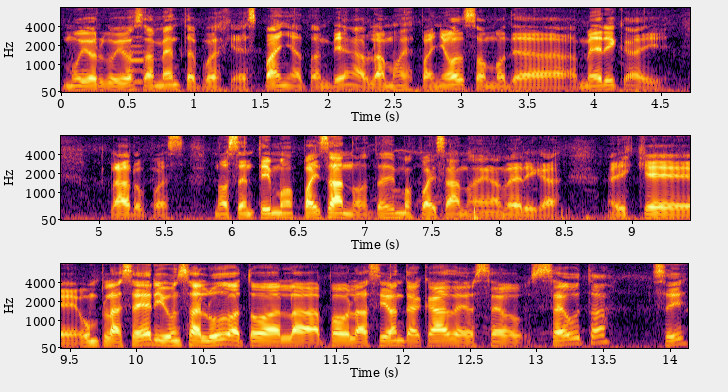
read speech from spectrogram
muy orgullosamente, pues que España también, hablamos español, somos de América y Claro, pues nos sentimos paisanos, decimos paisanos en América. Es que un placer y un saludo a toda la población de acá de Ceuta, ¿sí?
